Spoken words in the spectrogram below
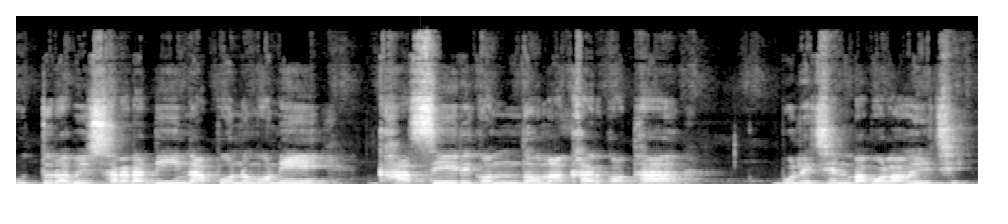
উত্তর হবে, সারাটা দিন আপন মনে ঘাসের গন্ধ মাখার কথা বলেছেন বা বলা হয়েছে।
